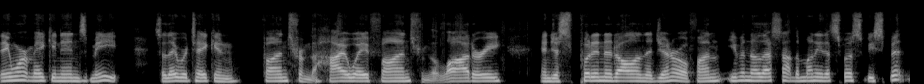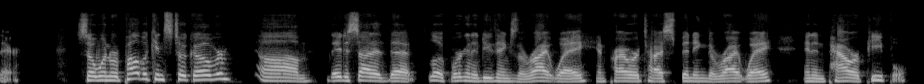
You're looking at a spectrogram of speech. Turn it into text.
they weren't making ends meet. So they were taking funds from the highway funds, from the lottery, and just putting it all in the general fund, even though that's not the money that's supposed to be spent there. So when Republicans took over, um, they decided that look, we're going to do things the right way and prioritize spending the right way and empower people.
